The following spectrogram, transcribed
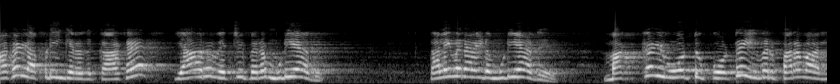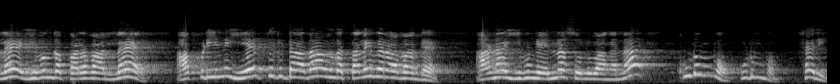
மகள் அப்படிங்கிறதுக்காக யாரும் வெற்றி பெற முடியாது. தலைவராயிட முடியாது. மக்கள் ஓட்டு போட்டு இவர் பரவாயில்ல இவங்க பரவாயில்ல அப்படின்னு ஏற்றுக்கிட்டாதான் அவங்க தலைவர் ஆவாங்க. ஆனால் இவங்க என்ன சொல்லுவாங்கன்னா குடும்பம் குடும்பம். சரி.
